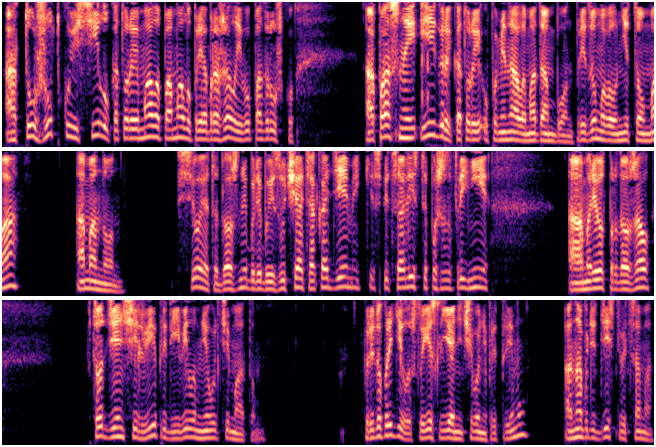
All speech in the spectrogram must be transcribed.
а ту жуткую силу, которая мало-помалу преображала его подружку. Опасные игры, которые упоминала мадам Бон, придумывал не Тома, а Манон. Все это должны были бы изучать академики, специалисты по шизофрении. А Мариот продолжал. В тот день Сильви предъявила мне ультиматум. Предупредила, что если я ничего не предприму, она будет действовать сама.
